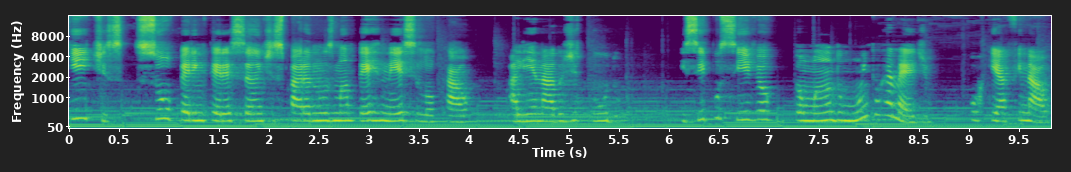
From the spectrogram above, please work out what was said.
kits super interessantes para nos manter nesse local, alienado de tudo, e, se possível, tomando muito remédio, porque afinal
